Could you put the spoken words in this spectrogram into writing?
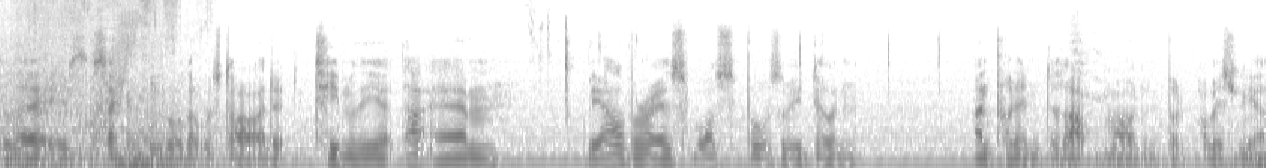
So there is the second Evo that was started. Team of the that um, the Alvarez was supposed to be done and put into that mod, but obviously uh,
